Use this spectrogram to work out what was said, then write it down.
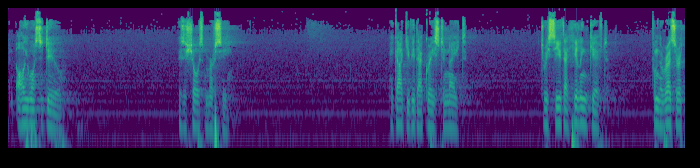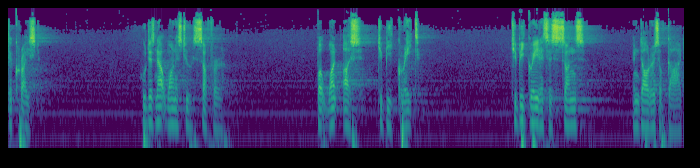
And All He wants to do is to show us mercy. May God give you that grace tonight to receive that healing gift from the resurrected Christ who does not want us to suffer, but want us to be great, to be great as his sons and daughters of God.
